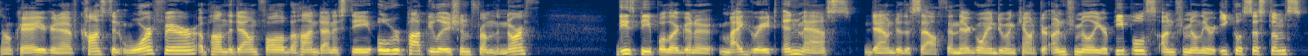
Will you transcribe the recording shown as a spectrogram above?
Okay, you're going to have constant warfare upon the downfall of the Han Dynasty, overpopulation from the north, these people are going to migrate en masse down to the south, and they're going to encounter unfamiliar peoples, unfamiliar ecosystems.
